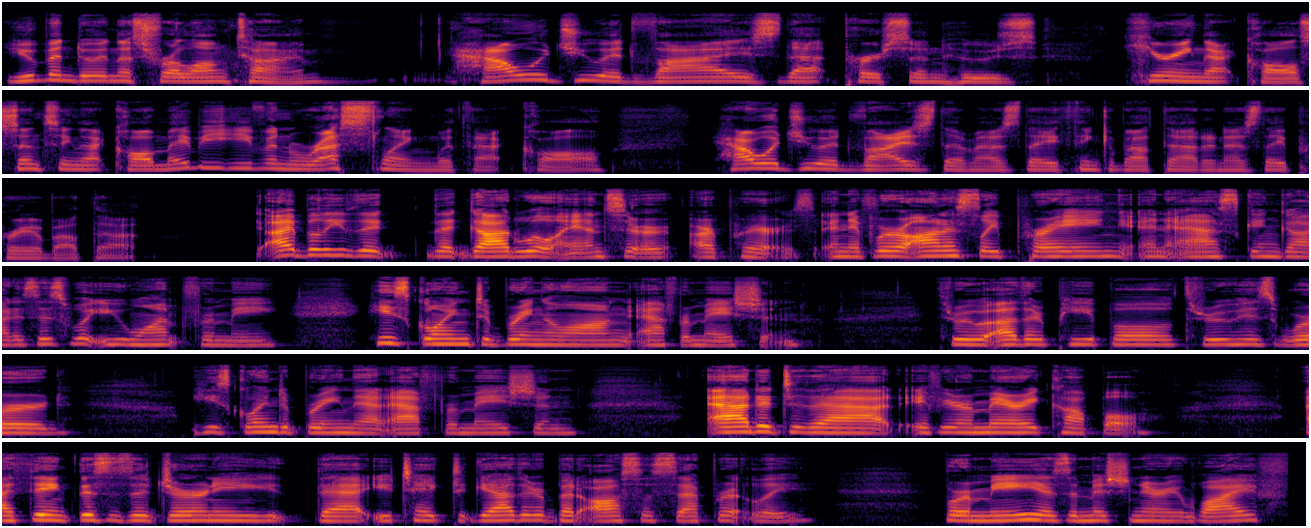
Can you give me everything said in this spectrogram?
You've been doing this for a long time. How would you advise that person who's hearing that call, sensing that call, maybe even wrestling with that call? How would you advise them as they think about that and as they pray about that? I believe that, that God will answer our prayers. And if we're honestly praying and asking God, is this what you want from me? He's going to bring along affirmation through other people, through His Word. He's going to bring that affirmation. Added to that, if you're a married couple, I think this is a journey that you take together but also separately. For me, as a missionary wife,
